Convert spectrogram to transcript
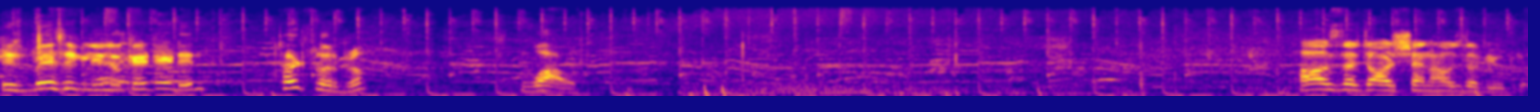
is basically located in third floor bro. Wow how's the George and how's the view bro?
